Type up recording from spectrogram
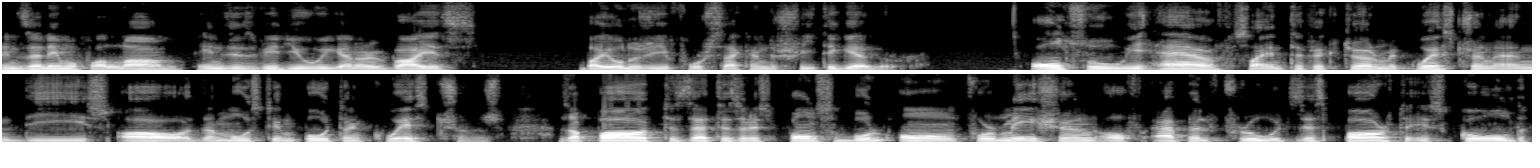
In the name of Allah, in this video we're gonna revise biology for secondary together. Also, we have scientific term question and these are the most important questions. The part that is responsible on formation of apple fruit. This part is called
